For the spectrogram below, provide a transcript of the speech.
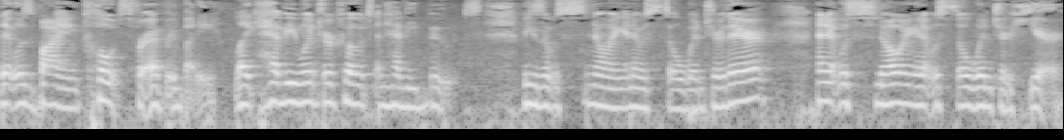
that was buying coats for everybody, like heavy winter coats and heavy boots, because it was snowing and it was still winter there, and it was snowing and it was still winter here.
